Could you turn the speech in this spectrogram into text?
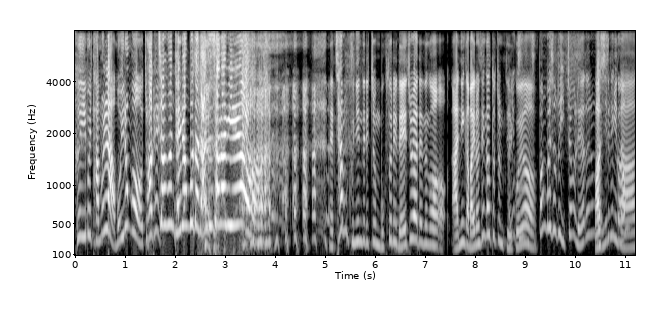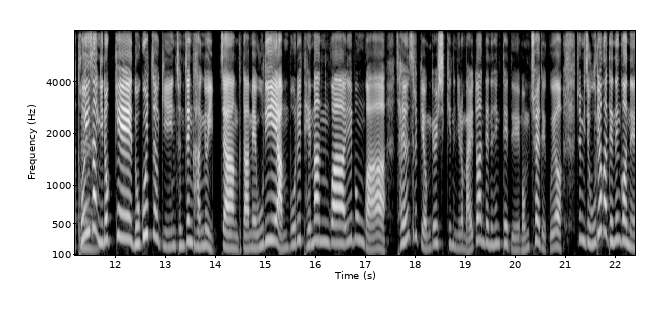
그 입을 다물라 뭐 이런 거좀 박정은 대령보다 낮은 사람이에요. 네, 참 군인들이 좀 목소리 내줘야 되는 거 아닌가 막 이런 생각도 좀 아니, 들고요. 국- 국방부에서도 입장을 내야 되는 거 아닙니까? 맞습니다. 더 네. 이상 이렇게 노골적인 전쟁 강요 입장, 그 다음에 우리의 안보를 대만과 일본과 자연스럽게 연결시키는 이런 말도 안 되는 행태들 멈춰야 되고요. 좀 이제 우려가 되는 거는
